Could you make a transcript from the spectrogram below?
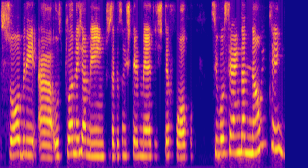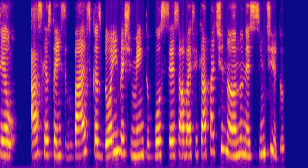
sobre a, os planejamentos, a questão de ter meta, de ter foco. Se você ainda não entendeu as questões básicas do investimento, você só vai ficar patinando nesse sentido.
